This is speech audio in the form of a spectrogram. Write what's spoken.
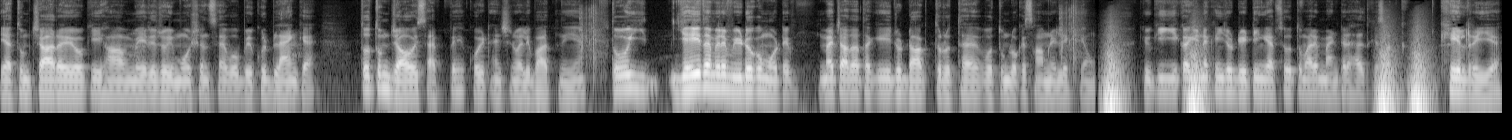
या तुम चाह रहे हो कि हाँ मेरे जो इमोशंस हैं वो बिल्कुल ब्लैंक है तो तुम जाओ इस ऐप पे, कोई टेंशन वाली बात नहीं है। तो यही था मेरे वीडियो को मोटिव मैं चाहता था कि जो डार्क ट्रुथ है वो तुम लोग के सामने लेके आऊँ। क्योंकि ये कहीं ना कहीं जो डेटिंग ऐप्स है, वो तुम्हारे मेंटल हेल्थ के साथ खेल रही है।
